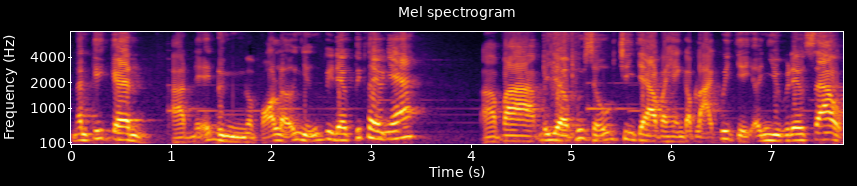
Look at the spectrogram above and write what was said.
đăng ký kênh à, để đừng bỏ lỡ những video tiếp theo nhé. À, và bây giờ Phước Sửu xin chào và hẹn gặp lại quý anh chị ở nhiều video sau.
